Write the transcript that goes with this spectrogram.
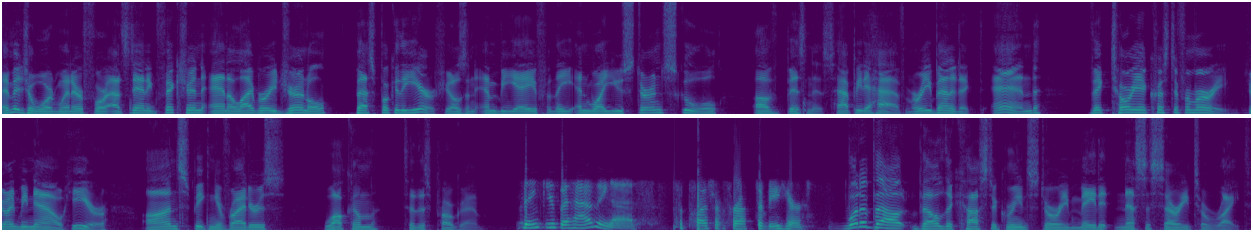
Image Award winner for Outstanding Fiction and a Library Journal Best Book of the Year. She holds an MBA from the NYU Stern School of Business. Happy to have Marie Benedict and Victoria Christopher Murray join me now here on Speaking of Writers. Welcome to this program. Thank you for having us. It's a pleasure for us to be here. What about Belle da Costa Greene's story made it necessary to write?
